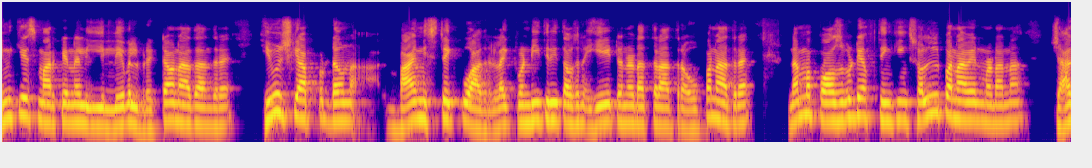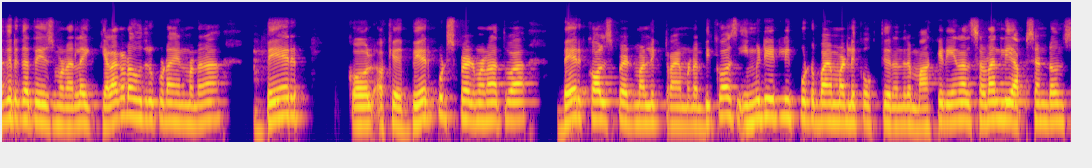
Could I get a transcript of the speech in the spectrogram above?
ಇನ್ ಕೇಸ್ ಮಾರ್ಕೆಟ್ನಲ್ಲಿ ಈ ಲೆವೆಲ್ ಬ್ರೇಕ್ ಡೌನ್ ಆದ ಅಂದ್ರೆ huge gap down by mistake ಆದ್ರೆ like twenty three thousand eight hundred ಹತ್ರ ಹತ್ರ ಓಪನ್ ಆದ್ರೆ, ನಮ್ಮ ಪಾಸಿಬಿಲಿಟಿ ಆಫ್ ಥಿಂಕಿಂಗ್ ಸ್ವಲ್ಪ ನಾವೇನ್ ಮಾಡೋಣ? ಜಾಗರೂಕತೆ ಯೂಸ್ ಮಾಡೋಣ. ಲೈಕ್ ಕೆಳಗಡೆ ಹೋದ್ರು ಕೂಡ ಏನ್ ಮಾಡೋಣ? Bear call okay bear put spread ಮಾಡೋಣ ಅಥವಾ ಬೇರ್ ಕಾಲ್ ಸ್ಪ್ರೆಡ್ ಮಾಡ್ಲಿಕ್ಕೆ ಟ್ರೈ ಮಾಡೋಣ. ಬಿಕಾಸ್ ಇಮಿಡಿಯೇಟ್ಲಿ ಪುಟ್ ಬೈ ಮಾಡ್ಲಿಕ್ಕೆ ಹೋಗ್ತೀರ ಅಂದ್ರೆ ಮಾರ್ಕೆಟ್ ಏನಾದ್ರು suddenly ups and downs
